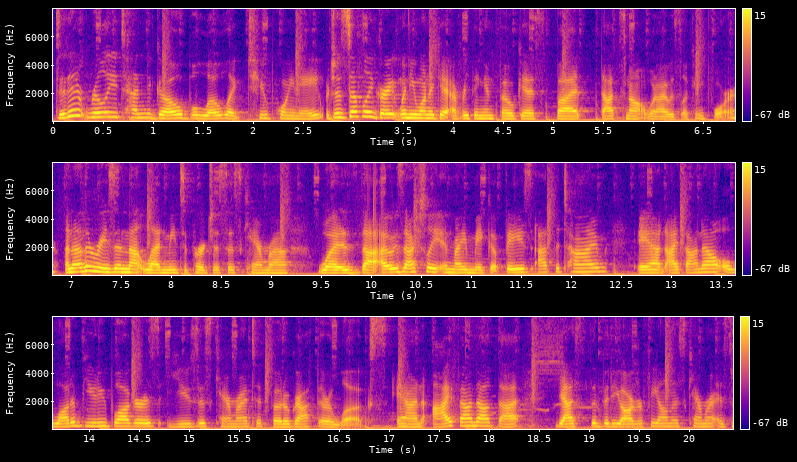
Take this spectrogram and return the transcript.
didn't really tend to go below like 2.8, which is definitely great when you want to get everything in focus, but that's not what I was looking for. Another reason that led me to purchase this camera was that I was actually in my makeup phase at the time and I found out a lot of beauty bloggers use this camera to photograph their looks. And I found out that yes, the videography on this camera is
